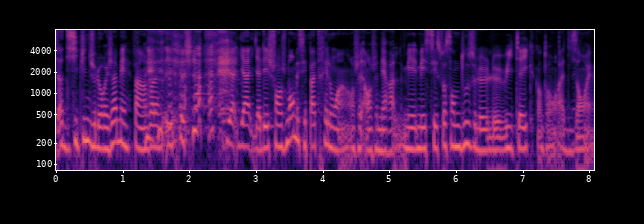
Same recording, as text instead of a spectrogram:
dire discipline, je l'aurais jamais. Enfin, voilà. il, y a, des changements, mais c'est pas très loin en, général. Mais, mais c'est 72 le, retake quand on a 10 ans. Ouais.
